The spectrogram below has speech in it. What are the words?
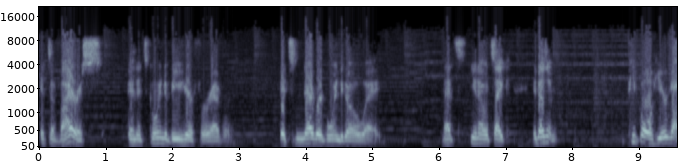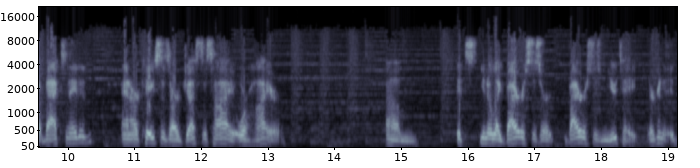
it's a virus and it's going to be here forever. It's never going to go away. That's you know, it's like it doesn't. People here got vaccinated, and our cases are just as high or higher. Um, it's you know like viruses are viruses mutate. They're gonna.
